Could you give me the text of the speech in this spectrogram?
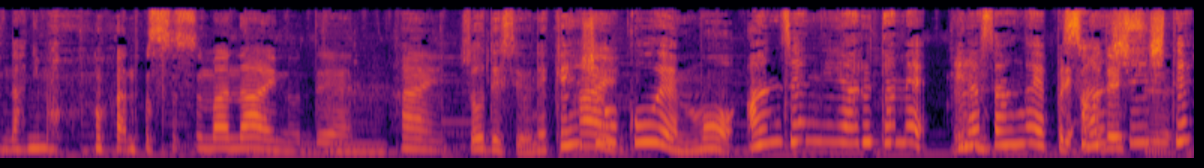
何も あの進まないので、うん、はい、そうですよね。検証公演も安全にやるため、はい、皆さんがやっぱり安心して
